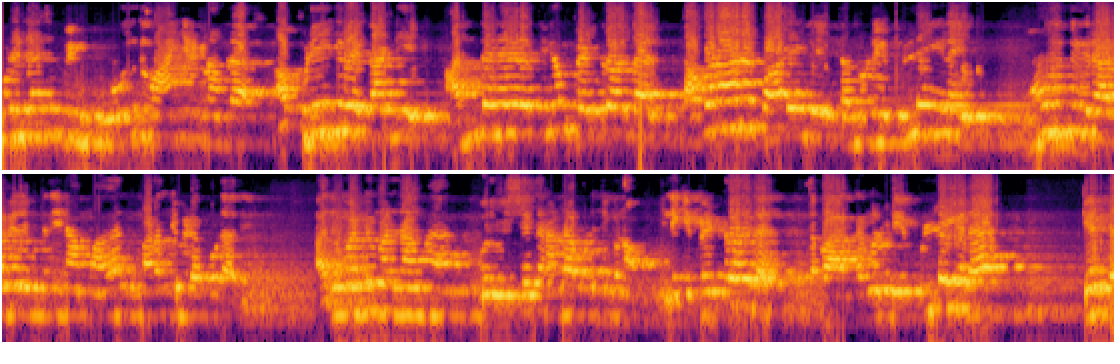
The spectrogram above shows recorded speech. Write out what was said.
ஊழலாச்சும் போய் வந்து வாங்கிருக்கலாம்ல காட்டி அந்த நேரத்திலும் பெற்றோர்கள் தவறான பாதைகளை தன்னுடைய பிள்ளைகளை ஊத்துகிறார்கள் என்பதை நாம் மறந்து மறந்து விடக்கூடாது அது மட்டும் இல்லாம ஒரு விஷயத்தை நல்லா புரிஞ்சுக்கணும். இன்னைக்கு பெற்றோர்கள் தங்களுடைய பிள்ளைகளை கெட்ட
